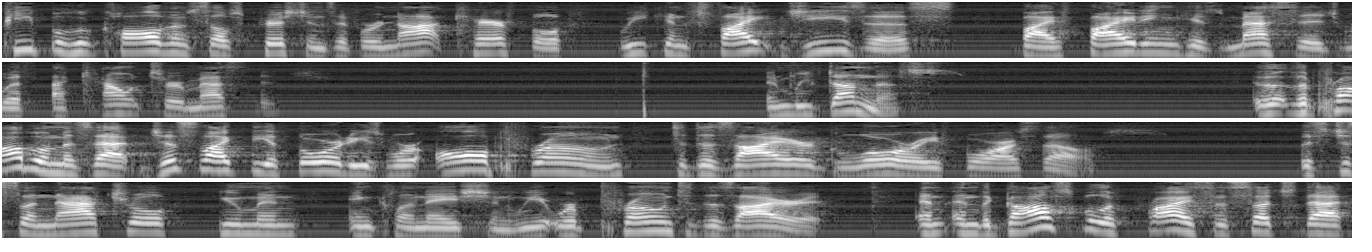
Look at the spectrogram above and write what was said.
people who call themselves Christians, if we're not careful, we can fight Jesus by fighting his message with a counter message. And we've done this. The, the problem is that, just like the authorities, we're all prone to desire glory for ourselves. It's just a natural human inclination. We, we're prone to desire it. And, and the gospel of Christ is such that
